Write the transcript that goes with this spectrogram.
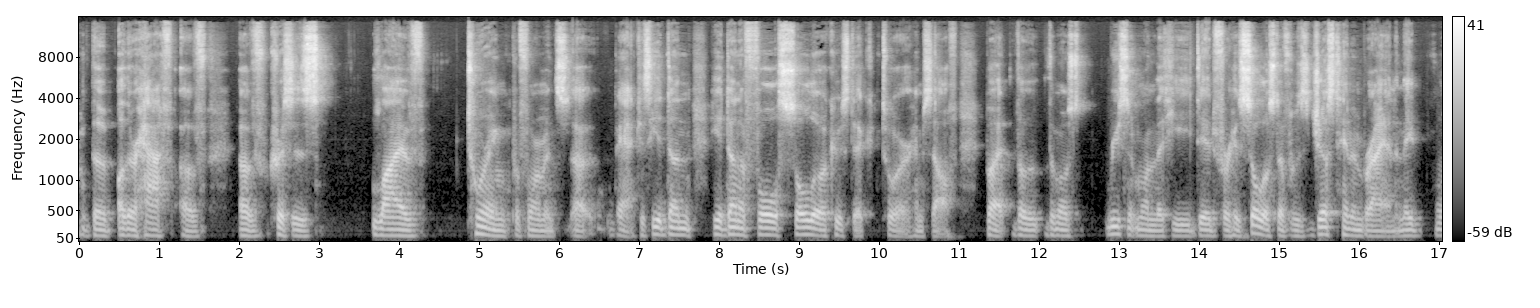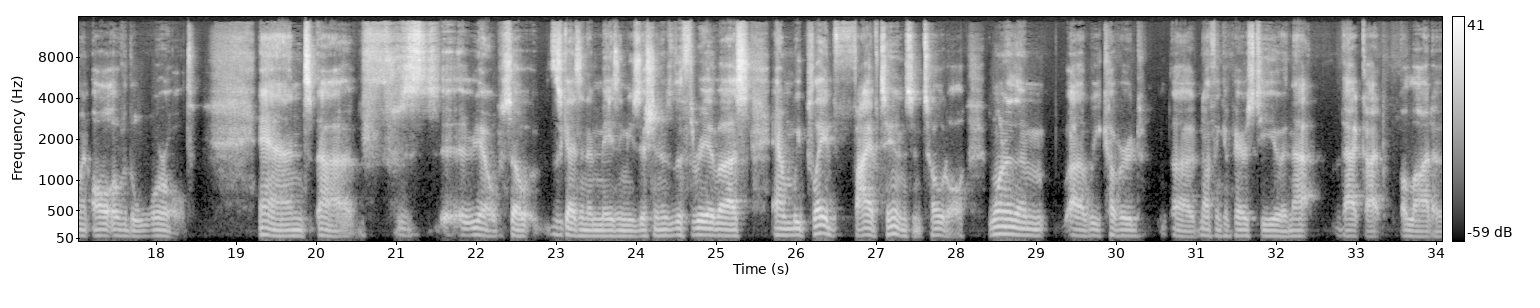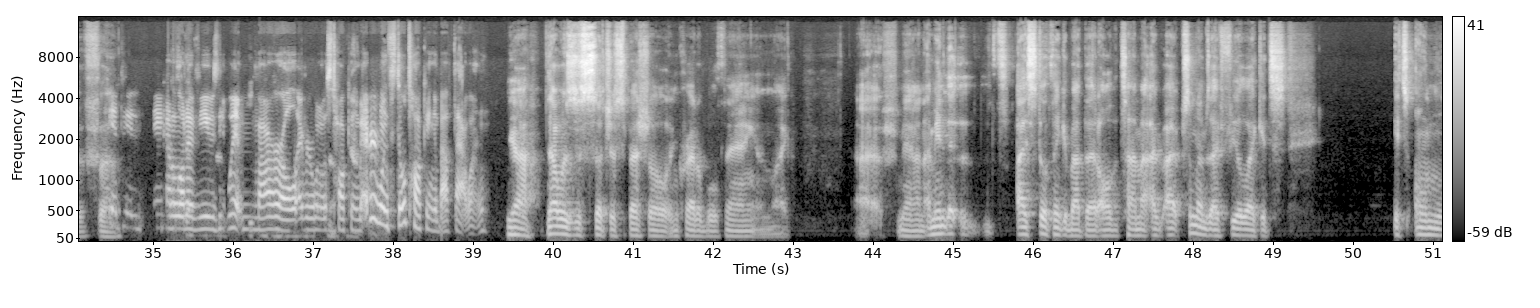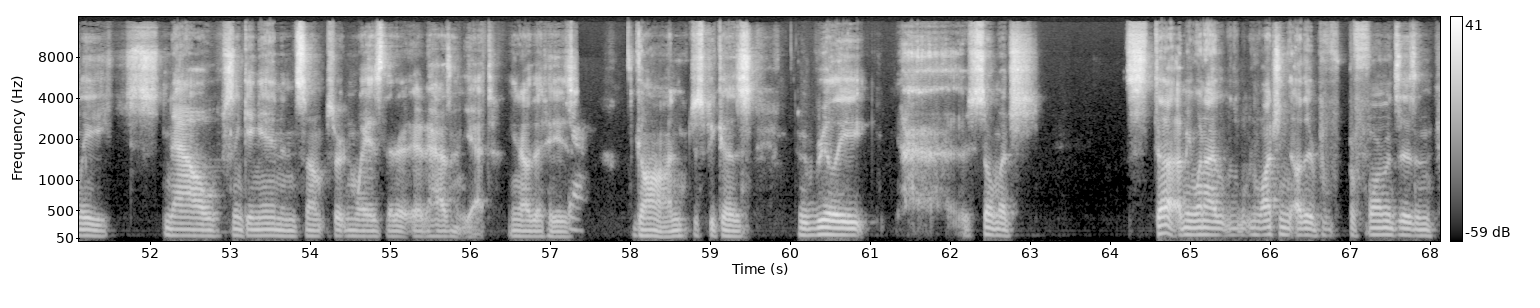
the other half of of Chris's live touring performance uh, band because he had done he had done a full solo acoustic tour himself, but the the most recent one that he did for his solo stuff was just him and Brian, and they went all over the world. And uh, you know, so this guy's an amazing musician. It was the three of us, and we played five tunes in total. One of them uh, we covered uh, "Nothing Compares to You," and that that got a lot of. Uh, it did. It got a lot of views. It went viral. Everyone was talking about. Everyone's still talking about that one. Yeah, that was just such a special, incredible thing, and like, uh, man, I mean, I still think about that all the time. I, I sometimes I feel like it's it's only now sinking in in some certain ways that it, it hasn't yet. You know that he's yeah. gone just because we really there's so much stuff. I mean, when I watching other performances and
